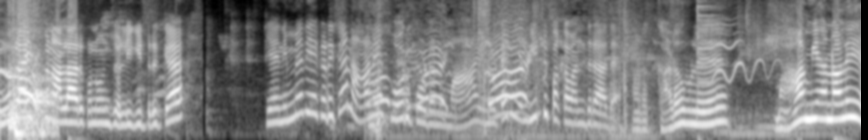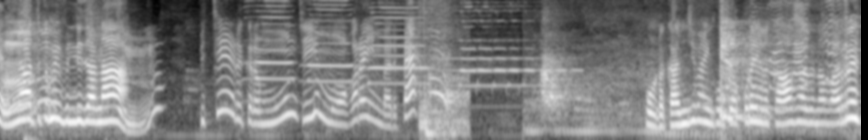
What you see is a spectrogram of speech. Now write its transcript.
நூறாயிரத்துக்கு நல்லா இருக்கணும்னு சொல்லிக்கிட்டு இருக்க. என் நிம்மதியை கிடைக்க நானே சோறு போடணுமா? என் வீட்டு பக்கம் வந்துடாத. அட கடவுளே மாமியானாலே எல்லாத்துக்குமே வில்லிதானா? பிச்சை எடுக்கிற மூஞ்சி முகரையும் பருப்ப உன்கிட்ட கஞ்சி வாங்கி கொடுத்தா கூட எனக்கு ஆகாது. நான் வர்றேன்.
